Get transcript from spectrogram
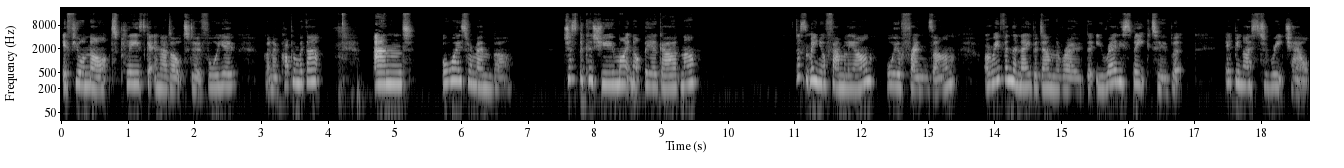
If you're not, please get an adult to do it for you. Got no problem with that. And always remember just because you might not be a gardener doesn't mean your family aren't or your friends aren't or even the neighbour down the road that you rarely speak to but it'd be nice to reach out.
